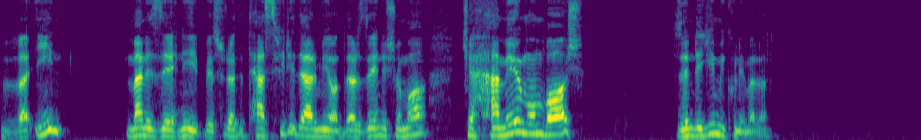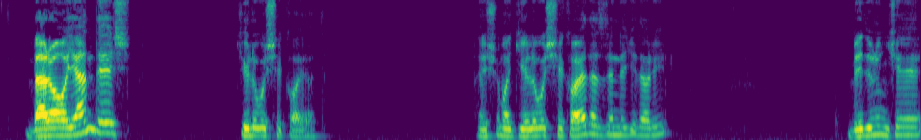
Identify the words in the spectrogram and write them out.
و این من ذهنی به صورت تصویری در میاد در ذهن شما که همه من باش زندگی می‌کنیم الان. برایندش گلو و شکایت. های شما گلو و شکایت از زندگی دارید بدون اینکه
